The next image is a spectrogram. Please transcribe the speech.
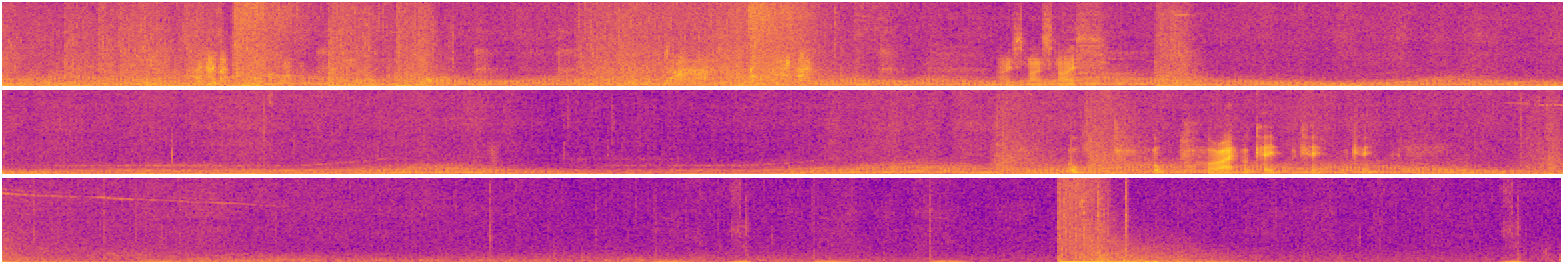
Nice, nice, nice. Oop, oop. Alright, okay, okay, okay.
